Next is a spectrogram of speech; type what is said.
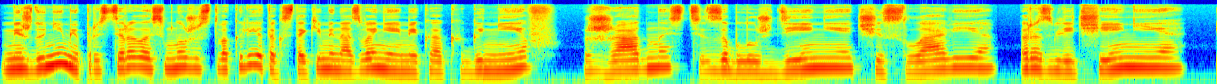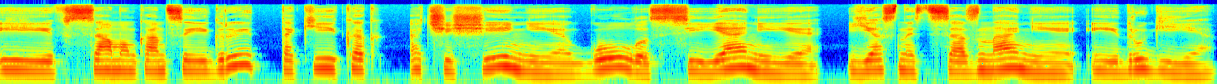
Между ними простиралось множество клеток с такими названиями, как «гнев», «жадность», «заблуждение», «тщеславие», «развлечение» и в самом конце игры такие, как «очищение», «голос», «сияние», «ясность сознания» и другие.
